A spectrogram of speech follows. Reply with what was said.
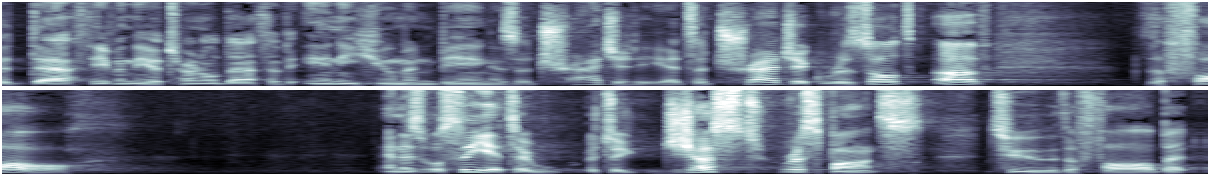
the death, even the eternal death of any human being is a tragedy. It's a tragic result of the fall. And as we'll see, it's a, it's a just response to the fall, but,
